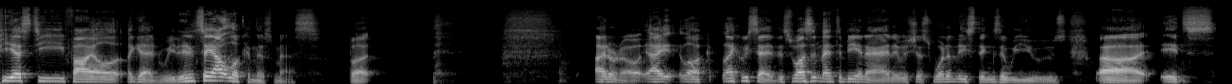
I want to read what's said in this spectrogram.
PST file again. We didn't say Outlook in this mess, but I don't know. I look like we said, this wasn't meant to be an ad. It was just one of these things that we use. Uh, it's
